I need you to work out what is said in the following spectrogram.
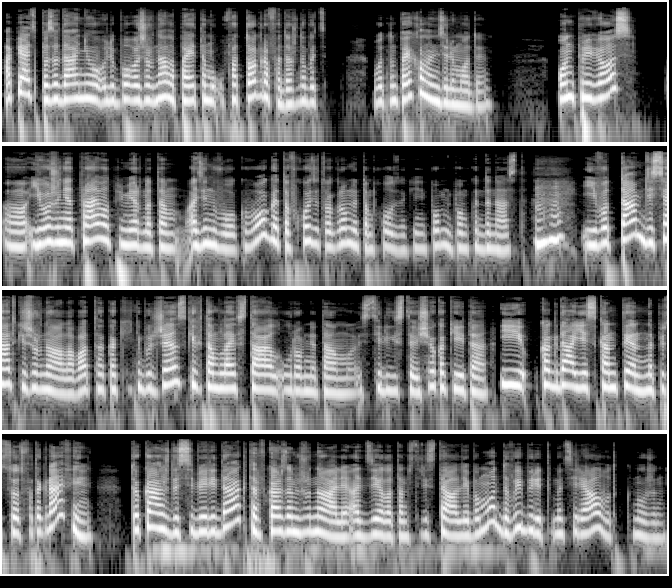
Опять по заданию любого журнала, поэтому у фотографа должно быть... Вот он поехал на неделю моды, он привез, э, его же не отправил примерно там один Vogue. Vogue это входит в огромный там холдинг, я не помню, по-моему, Condé Nast. И вот там десятки журналов от каких-нибудь женских там lifestyle уровня там стилиста, еще какие-то. И когда есть контент на 500 фотографий, то каждый себе редактор в каждом журнале отдела там стрит-стайл либо мода выберет материал вот как нужен.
